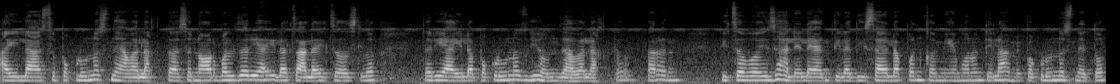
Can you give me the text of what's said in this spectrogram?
आईला असं पकडूनच न्यावं लागतं. असं नॉर्मल जरी आईला चालायचं असलं तरी आईला पकडूनच घेऊन जावं लागतं. कारण तिचं वय झालेलं आहे आणि तिला दिसायला पण कमी आहे म्हणून तिला आम्ही पकडूनच नेतो.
